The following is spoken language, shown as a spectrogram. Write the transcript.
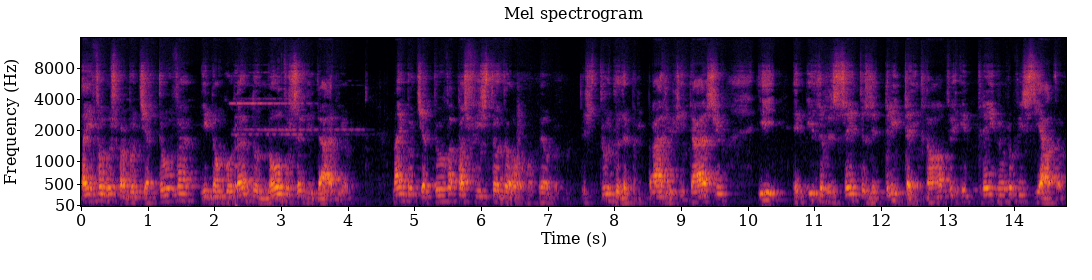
Daí fomos para Butiatuva, inaugurando um novo seminário. Lá em Butiatuva, fiz todo o meu estudo de primário, ginásio, e em 1939 entrei no noviciado.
